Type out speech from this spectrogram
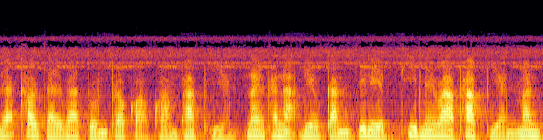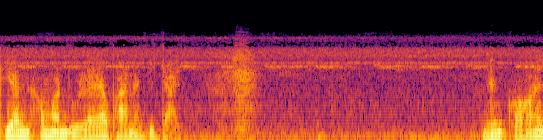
และเข้าใจว่าตนประกอบความภาคเพียรในขณะเดียวกันกิเลสที่ไม่ว่าภาคเพียรมันเพียรของมันอยู่แล้วภายในจิตใจ ยังขอให้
